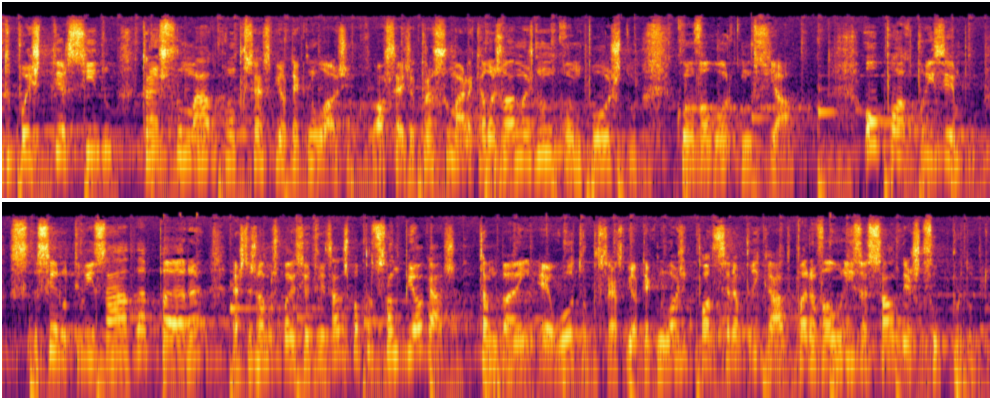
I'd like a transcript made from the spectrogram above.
depois de ter sido transformado por um processo biotecnológico, ou seja, transformar aquelas lamas num composto com valor comercial. Ou pode, por exemplo, ser utilizada para. Estas lamas podem ser utilizadas para a produção de biogás. Também é outro processo biotecnológico que pode ser aplicado para a valorização deste subproduto.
